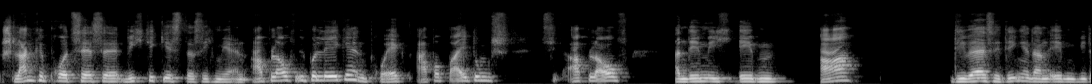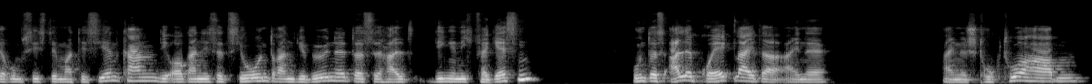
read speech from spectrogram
schlanke Prozesse. Wichtig ist, dass ich mir einen Ablauf überlege, einen Projektabarbeitungsablauf, an dem ich eben A, diverse Dinge dann eben wiederum systematisieren kann, die Organisation dran gewöhne, dass sie halt Dinge nicht vergessen und dass alle Projektleiter eine, eine Struktur haben,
